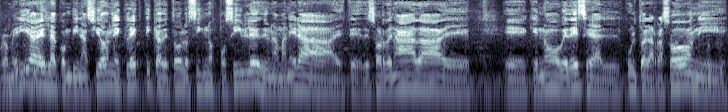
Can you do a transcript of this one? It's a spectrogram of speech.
Romería es la combinación ecléctica de todos los signos posibles de una manera este, desordenada, eh, eh, que no obedece al culto a la razón y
